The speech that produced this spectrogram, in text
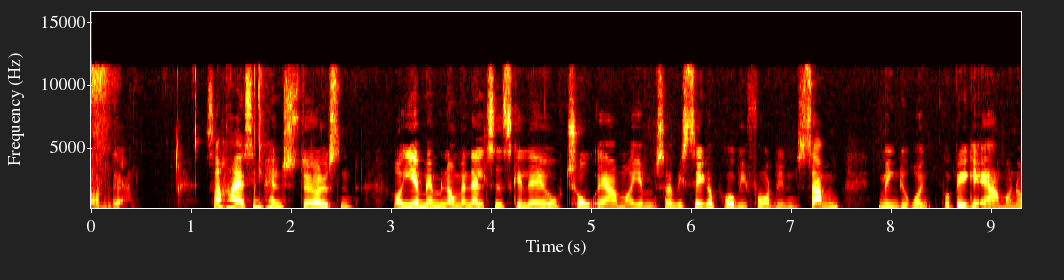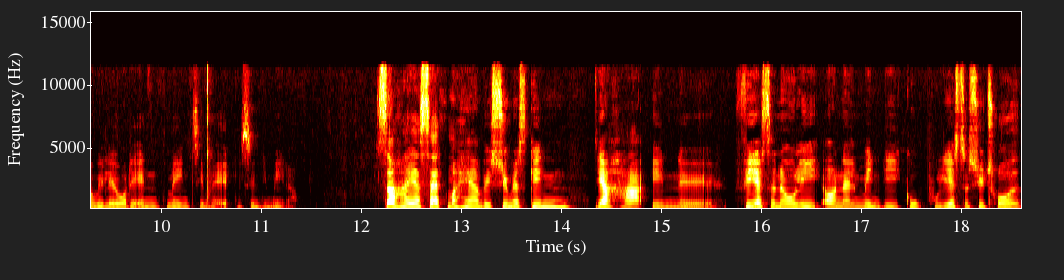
Sådan der. Så har jeg simpelthen størrelsen. Og i og med, når man altid skal lave to ærmer, jamen, så er vi sikre på, at vi får den samme mængde ryng på begge ærmer, når vi laver det andet med en til med 18 cm. Så har jeg sat mig her ved symaskinen. Jeg har en øh, 80 nål i og en almindelig god polyestersytråd.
